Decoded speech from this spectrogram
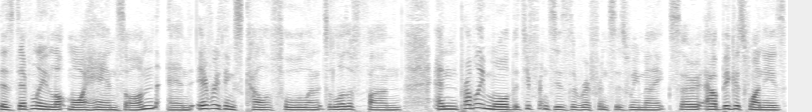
there's definitely a lot more hands on and everything's colourful and it's a lot of fun. And probably more the difference is the references we make. So our biggest one is,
